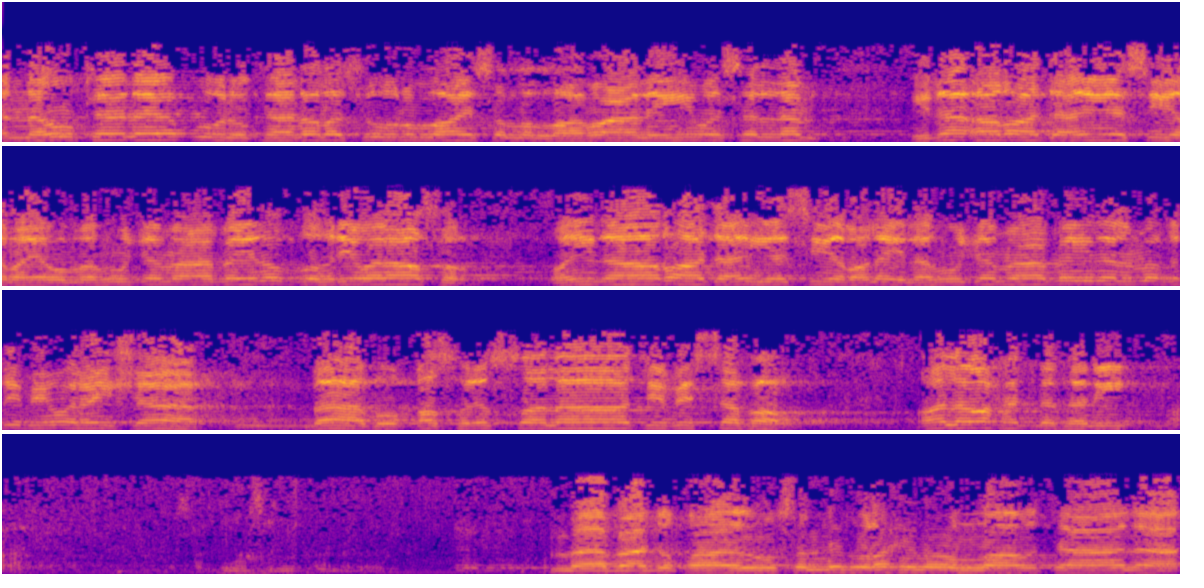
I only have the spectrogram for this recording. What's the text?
أنه كان يقول كان رسول الله صلى الله عليه وسلم إذا أراد أن يسير يومه جمع بين الظهر والعصر وإذا أراد أن يسير ليله جمع بين المغرب والعشاء. باب قصر الصلاة في السفر. قال وحدثني ما بعد قال المصنف رحمه الله تعالى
